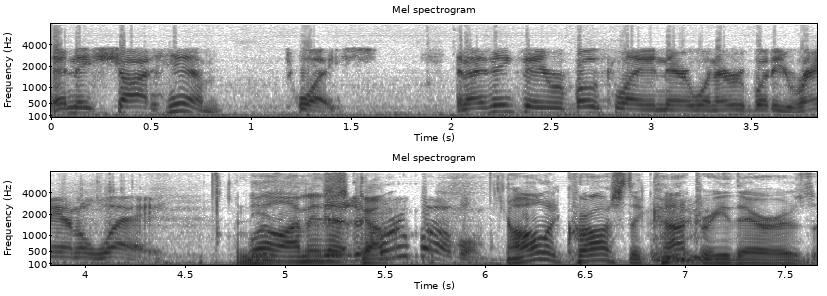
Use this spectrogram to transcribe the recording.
and they shot him twice. And I think they were both laying there when everybody ran away. Well, I mean, There's a group of them. all across the country, there is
